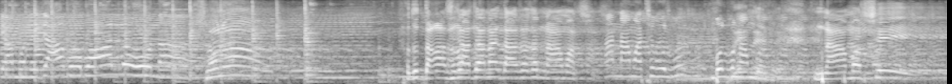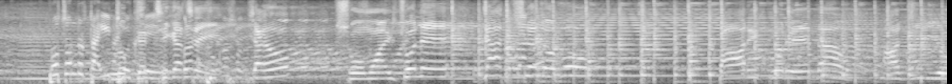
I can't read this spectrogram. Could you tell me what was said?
কেমন যাব বলো না? শোনো শুধু দাস রাজা নয় দাস রাজার নাম আছে। আর নাম আছে বলব? বলব নাম বলব। নাম আছে। প্রচণ্ড টাইট হচ্ছে। ঠিক আছে। যাই হোক সময় চলে যাচ্ছে আজিও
